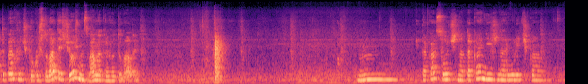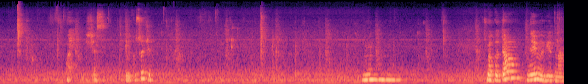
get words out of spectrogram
А тепер хочу покуштувати, що ж ми з вами приготували. М, Така сочна, така ніжна рулечка. Ой, зараз такий кусочок. М, Смакота неймовірна.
